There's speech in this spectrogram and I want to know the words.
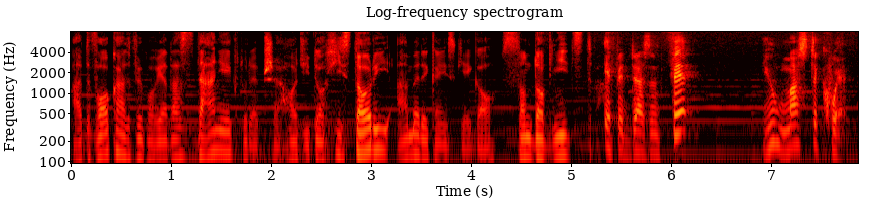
adwokat wypowiada zdanie, które przechodzi do historii amerykańskiego sądownictwa. If it doesn't fit, you must acquit.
